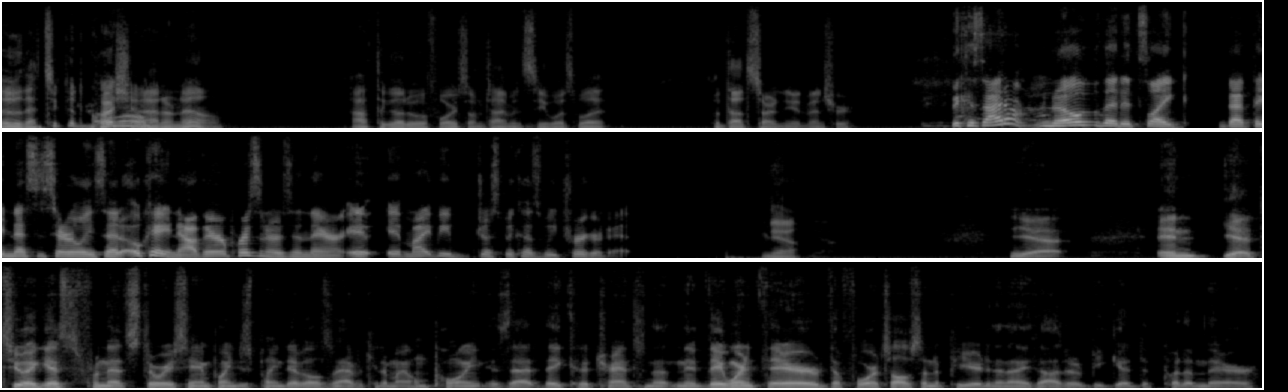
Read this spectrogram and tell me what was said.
Oh, that's a good I question. know. I don't know. I'll have to go to a fort sometime and see what's what without starting the adventure. Because I don't know that it's like that they necessarily said, okay, now there are prisoners in there. It it might be just because we triggered it. Yeah. Yeah. And yeah, too, I guess from that story standpoint, just playing devil's advocate of my own point is that they could have transferred them. They weren't there. The forts all of a sudden appeared, and then I thought it would be good to put them there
